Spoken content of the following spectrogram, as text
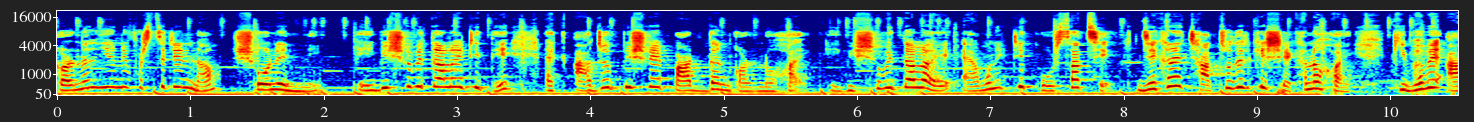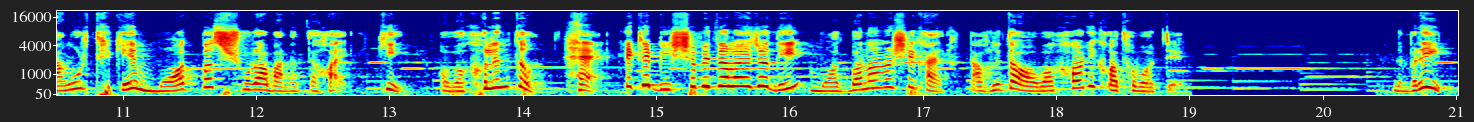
কার্নেল ইউনিভার্সিটির নাম শোনেননি। এই বিশ্ববিদ্যালয়টিতে এক আজব বিষয়ে পাঠদান করানো হয়। এই বিশ্ববিদ্যালয়ে এমন একটি কোর্স আছে, যেখানে ছাত্রদেরকে শেখানো হয় কীভাবে আঙুর থেকে মদ বা সুরা বানাতে হয়। কি, অবাক হলেন তো? হ্যাঁ একটি বিশ্ববিদ্যালয়ে যদি মদ বানানো শেখায়, তাহলে তো অবাক হওয়ারই কথা বটে। নাম্বার এইট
